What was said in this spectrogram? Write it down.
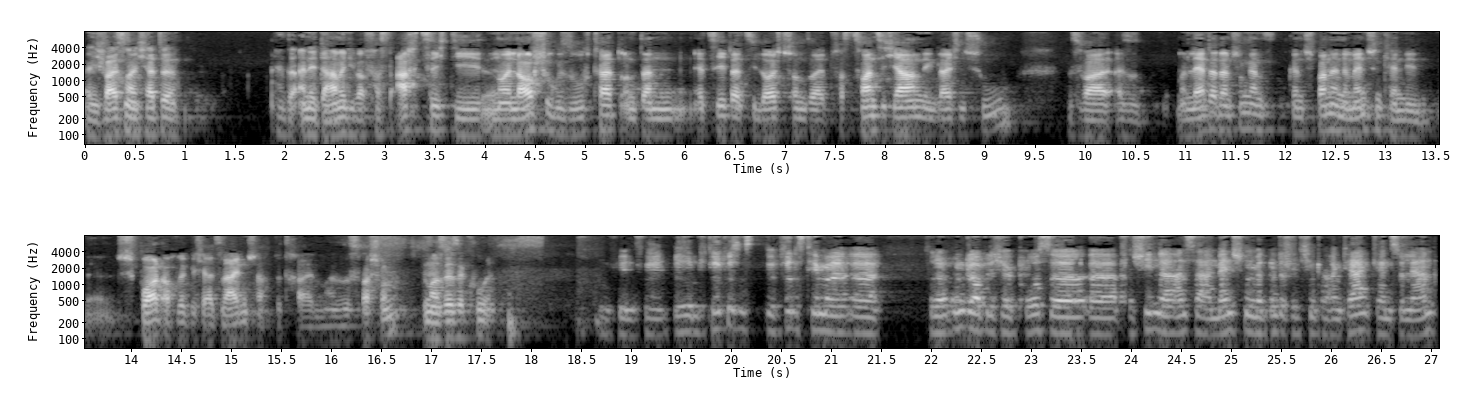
also ich weiß noch, ich hatte, hatte eine Dame, die war fast 80, die einen neuen Laufschuh gesucht hat und dann erzählt hat, sie läuft schon seit fast 20 Jahren den gleichen Schuh. Das war also man lernt da dann schon ganz, ganz spannende Menschen kennen, die Sport auch wirklich als Leidenschaft betreiben. Also das war schon immer sehr, sehr cool. Auf jeden Fall. Also ich glaube, das ist gerade das Thema äh, so eine unglaubliche große äh, verschiedene Anzahl an Menschen mit unterschiedlichen Charakteren kennenzulernen.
